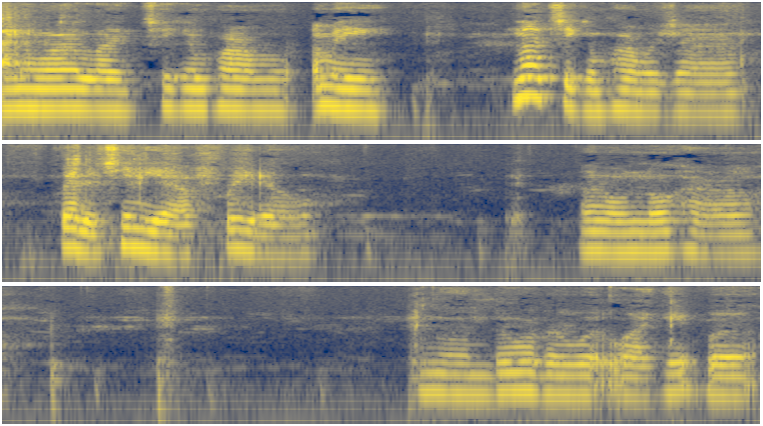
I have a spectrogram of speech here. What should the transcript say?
I know I like chicken parm. I mean, not chicken parmesan. Fettuccine alfredo. I don't know how my daughter would like it, but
